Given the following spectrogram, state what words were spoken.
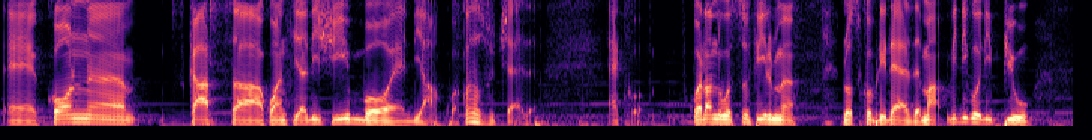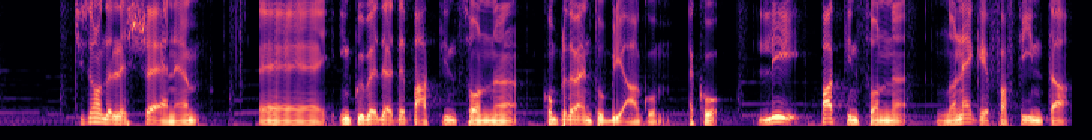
Eh, con scarsa quantità di cibo e di acqua. Cosa succede? Ecco, guardando questo film lo scoprirete, ma vi dico di più. Ci sono delle scene eh, in cui vedrete Pattinson completamente ubriaco. Ecco, lì Pattinson non è che fa finta,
